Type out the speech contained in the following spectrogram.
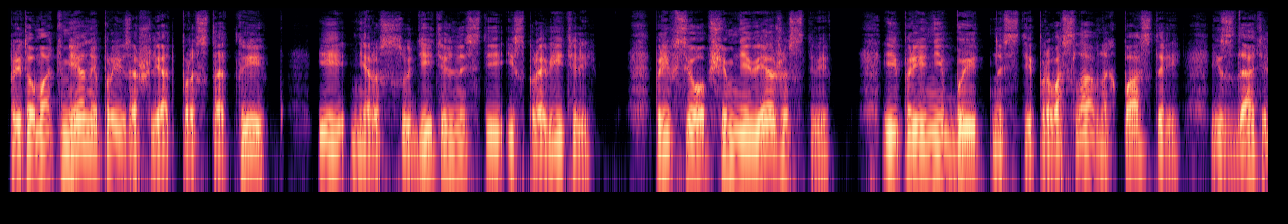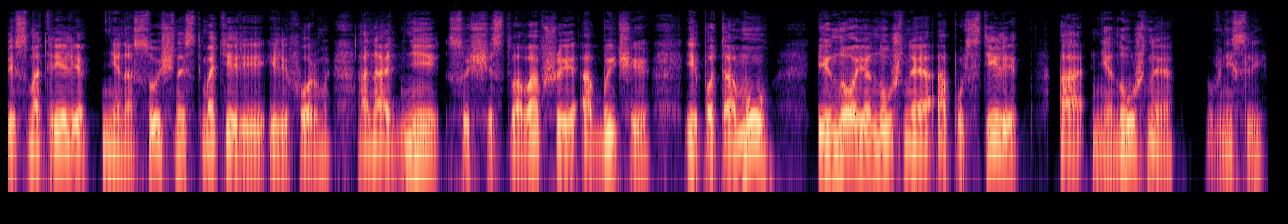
Притом отмены произошли от простоты и нерассудительности исправителей, при всеобщем невежестве и при небытности православных пастырей издатели смотрели не на сущность материи или формы, а на одни существовавшие обычаи, и потому иное нужное опустили, а ненужное внесли.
